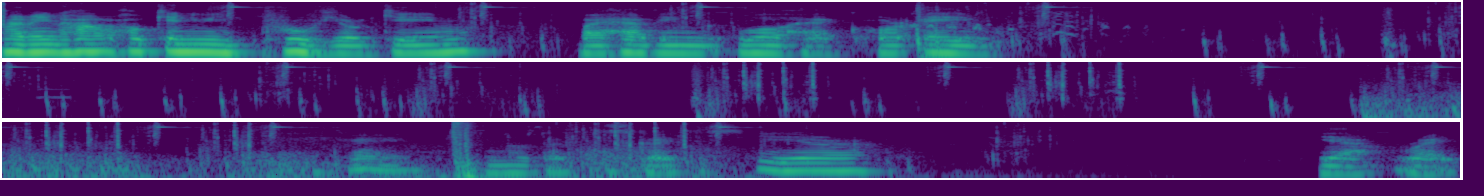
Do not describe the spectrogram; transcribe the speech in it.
I mean how, how can you improve your game by having wall hack or aim okay he knows that this guy is here yeah right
